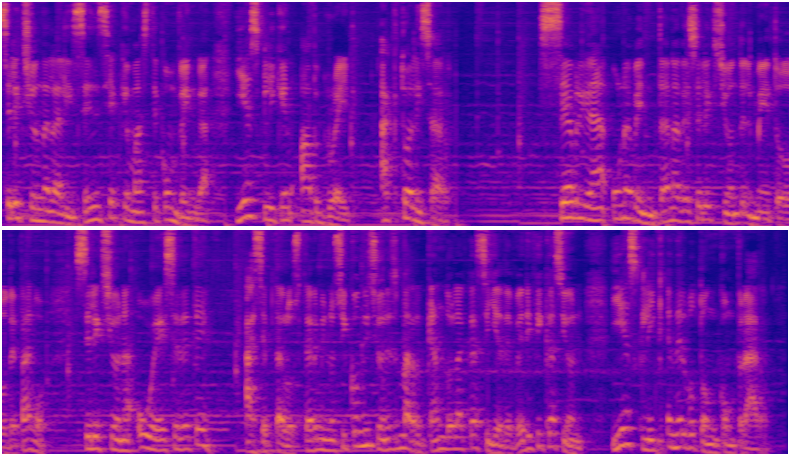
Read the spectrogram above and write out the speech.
Selecciona la licencia que más te convenga y haz clic en Upgrade, Actualizar se abrirá una ventana de selección del método de pago. Selecciona USDT, acepta los términos y condiciones marcando la casilla de verificación y haz clic en el botón Comprar.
